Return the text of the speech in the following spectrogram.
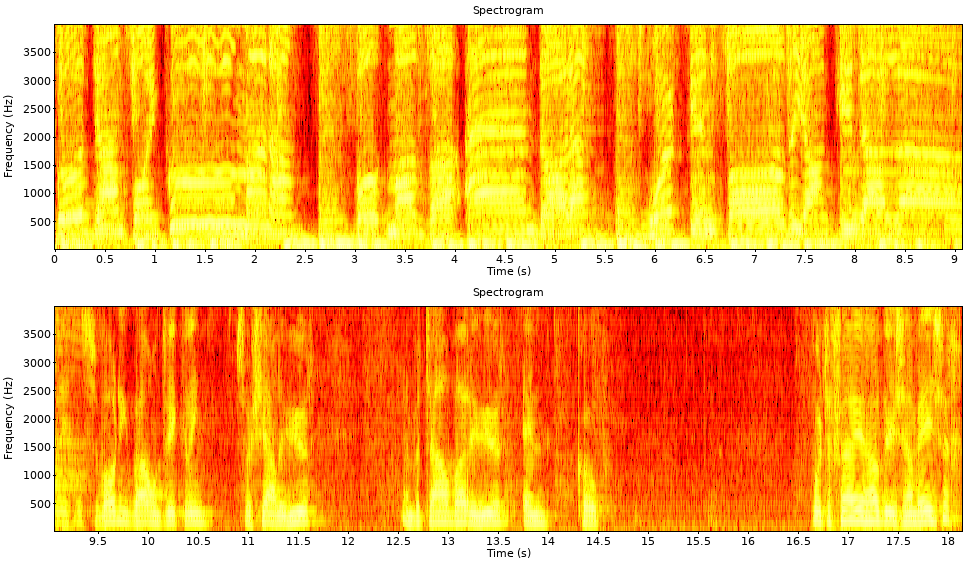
Go down Point Cumana. Both mother and daughter. Working for the Yankee dollar. Regels, woningbouwontwikkeling, sociale huur en betaalbare huur en koop. Portefeuillehouder is aanwezig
